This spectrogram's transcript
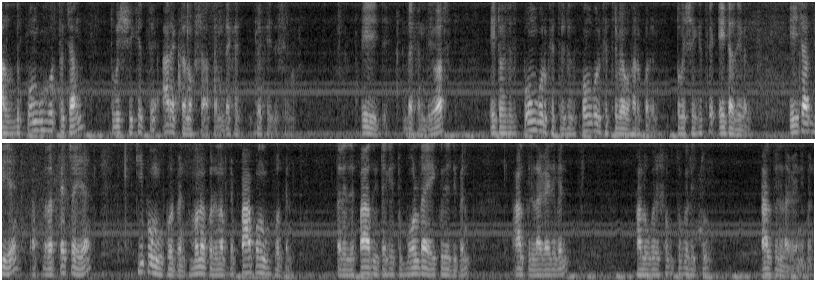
আর যদি পঙ্গু করতে চান, তবে সেক্ষেত্রে আর একটা নকশা আছে, আমি দেখাই দেখাই দিচ্ছি এই যে, দেখেন ভিউয়ার্স এটা হচ্ছে পঙ্গুর ক্ষেত্রে, যদি পঙ্গুর ক্ষেত্রে ব্যবহার করেন, তবে সেক্ষেত্রে এইটা দিবেন। এইটা দিয়ে আপনারা পেঁচাইয়া কি পঙ্গু করবেন? মনে করেন আপনি পা পঙ্গু করবেন, তাহলে যে পা দুইটাকে একটু বলটা এই করে দিবেন, আলপিন লাগাই নেবেন ভালো করে শক্ত করে একটু আলপিন লাগাই নেবেন।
